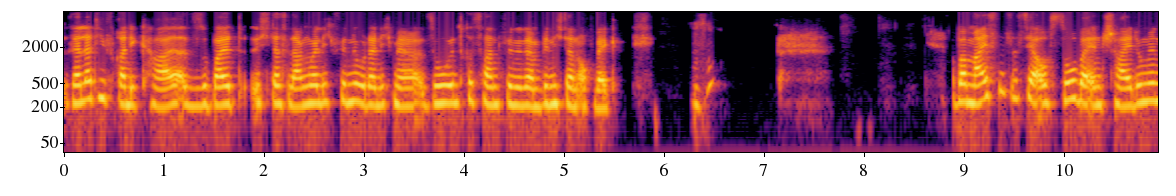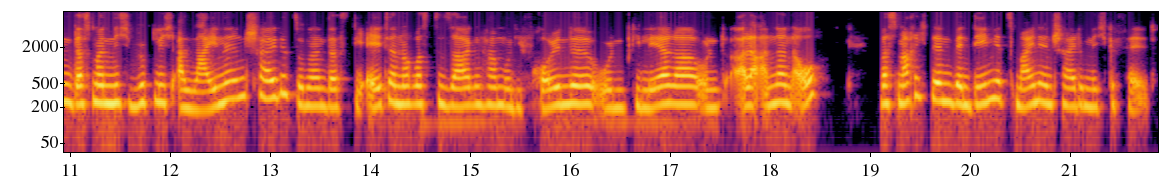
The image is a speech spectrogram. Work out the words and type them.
relativ radikal. Also sobald ich das langweilig finde oder nicht mehr so interessant finde, dann bin ich dann auch weg. Mhm. Aber meistens ist ja auch so bei Entscheidungen, dass man nicht wirklich alleine entscheidet, sondern dass die Eltern noch was zu sagen haben und die Freunde und die Lehrer und alle anderen auch. Was mache ich denn, wenn denen jetzt meine Entscheidung nicht gefällt?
